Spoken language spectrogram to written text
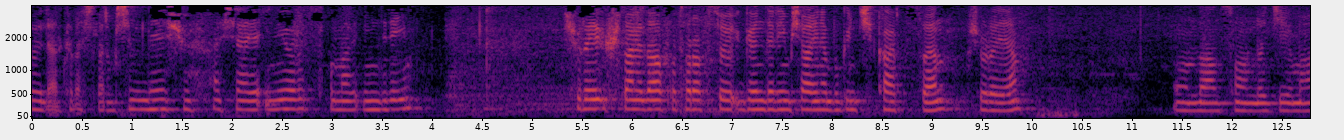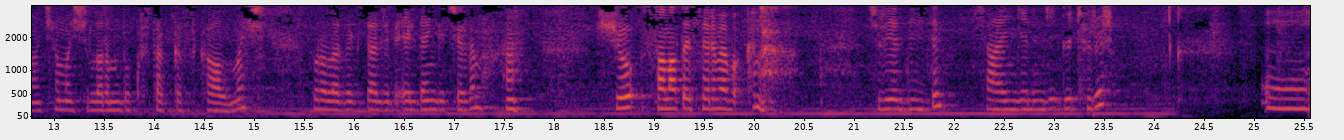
Böyle arkadaşlarım. Şimdi şu aşağıya iniyoruz. Bunları indireyim. Şuraya 3 tane daha fotoğraf göndereyim Şahin'e bugün çıkartsın. Şuraya. Ondan sonra cima çamaşırlarım 9 dakikası kalmış. Buraları da güzelce bir elden geçirdim. Şu sanat eserime bakın. Şuraya dizdim. Şahin gelince götürür. Ee,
